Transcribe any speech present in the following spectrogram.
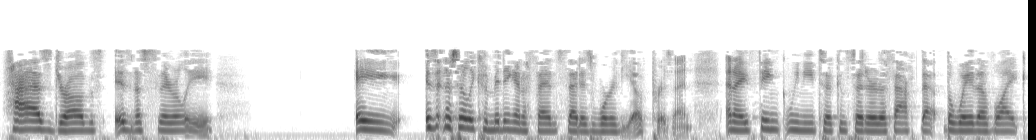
has drugs isn't necessarily a isn't necessarily committing an offense that is worthy of prison. And I think we need to consider the fact that the way that like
